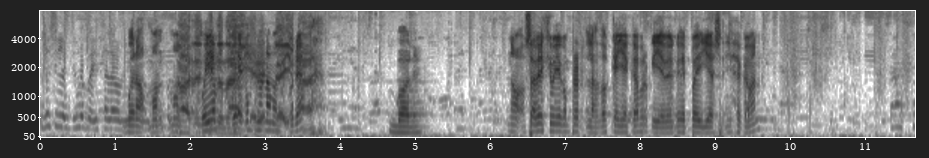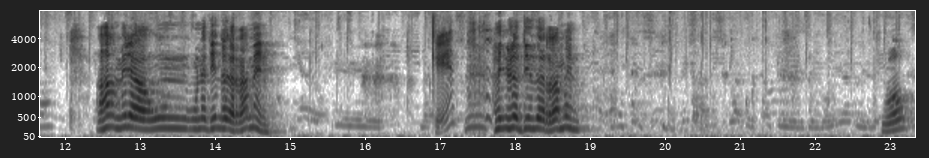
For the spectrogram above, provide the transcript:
Yo sí lo entiendo, pero está mío. Bueno, mon- mon- No, no voy, a, voy a comprar una la montura. Vale. No, ¿sabes que voy a comprar las dos que hay acá? Porque ya veo que después ya, ya se acaban. Ah, mira, un, una tienda de ramen. ¿Qué? Hay una tienda de ramen. Wow.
